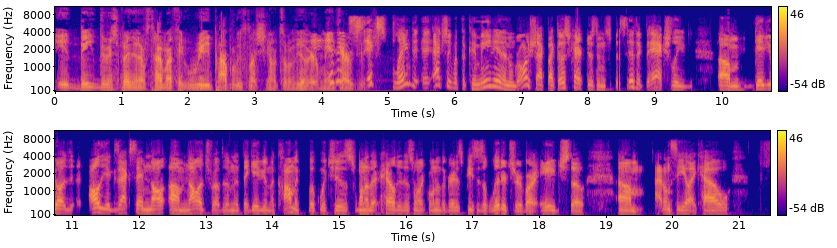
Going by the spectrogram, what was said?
it, they didn't spend enough time, I think, really properly fleshing out some of the other main And characters. it's explained actually with the comedian and Rorschach, like those characters in specific, they actually um, gave you all, all the exact same no, um, knowledge of them that they gave you in the comic book, which is one of the heralded as one, like one of the greatest pieces of literature of our age. So um, I don't see like how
